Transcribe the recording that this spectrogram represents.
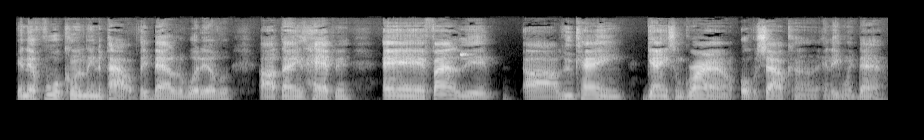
In their full Kundalini power. They battled or whatever. Uh, things happen. And finally, uh, Liu Kang gained some ground over Shao Kahn and they went down.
